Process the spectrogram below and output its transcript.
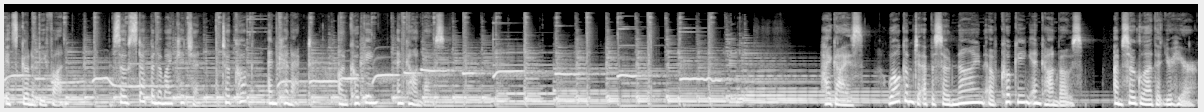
It's going to be fun. So step into my kitchen to cook and connect on Cooking and Convos. Hi, guys. Welcome to episode 9 of Cooking and Convos. I'm so glad that you're here.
